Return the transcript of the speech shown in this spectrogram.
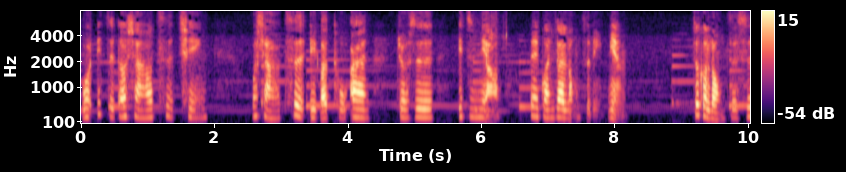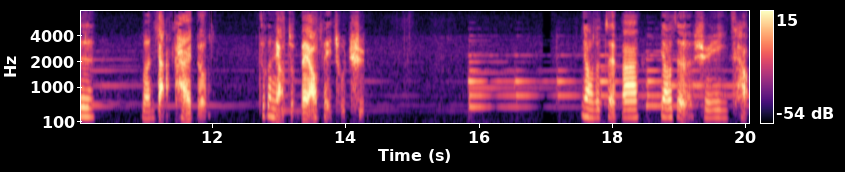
我一直都想要刺青，我想要刺一个图案，就是一只鸟被关在笼子里面。这个笼子是门打开的，这个鸟准备要飞出去。鸟的嘴巴叼着薰衣草，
